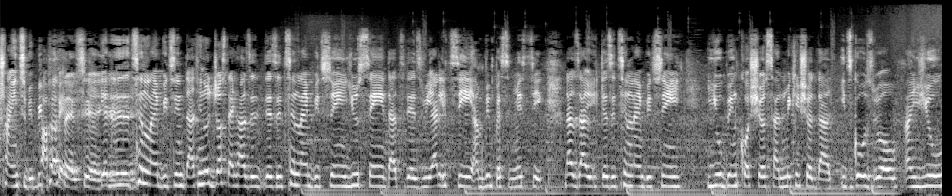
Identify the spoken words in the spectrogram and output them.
trying to be, perfect. perfect, yeah, yeah. yeah, There's a thin line between that. You know, just like as a, there's a thin line between you saying that there's reality and being pessimistic. That's how you- there's a thin line between you being cautious and making sure that it goes well and you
